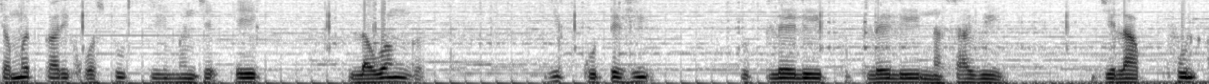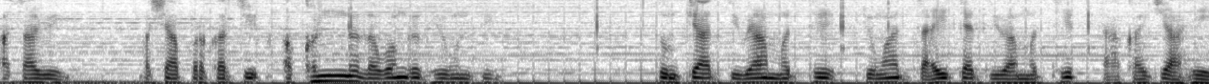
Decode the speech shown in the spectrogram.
चमत्कारिक वस्तू ती म्हणजे एक लवंग जी कुठेही तुटलेली फुटलेली नसावी. जिला फूल असावे अशा प्रकारची अखंड लवंग घेऊन ती तुमच्या दिव्यामध्ये किंवा जाईच्या दिव्यामध्ये टाकायची आहे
